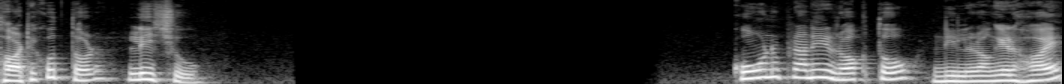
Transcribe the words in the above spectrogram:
সঠিক উত্তর লিচু। কোন প্রাণীর রক্ত নীল রঙের হয়?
